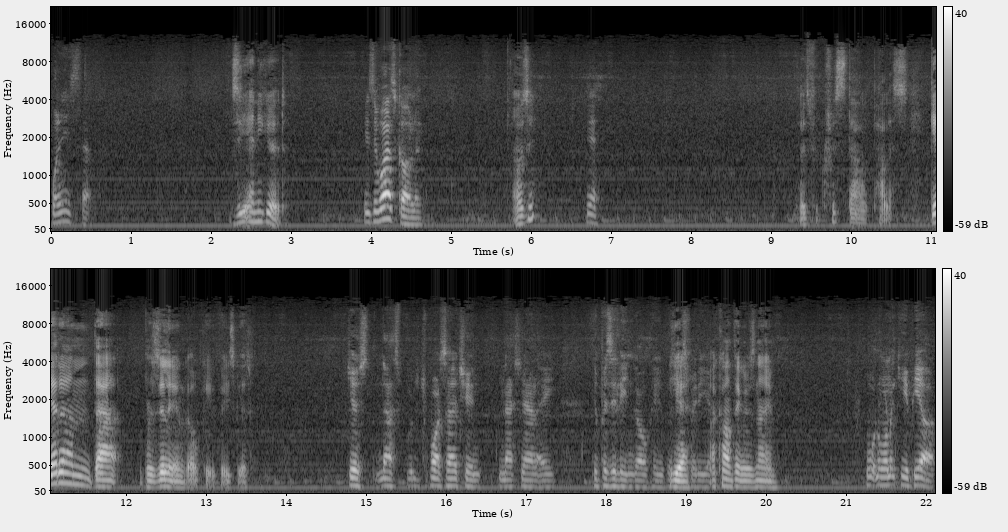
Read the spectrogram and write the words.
What is that? Is he any good? He's a Wales goalie. Oh, is he? Yeah. Plays for Crystal Palace. Get um that Brazilian goalkeeper. He's good. Just that's by searching nationality, the Brazilian goalkeeper. yeah, This video. I can't think of his name. What the one at QPR?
